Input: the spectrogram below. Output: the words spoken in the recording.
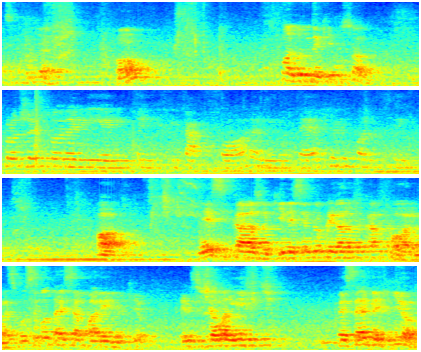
assim por diante. Bom? Uma dúvida aqui, pessoal? O projetor aí, ele tem que ficar fora ali no teto ele pode ser embutido? Ó, nesse caso aqui, ele é sempre obrigado a ficar fora, mas se você botar esse aparelho aqui, ó, ele se chama lift. Percebe aqui, ó,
